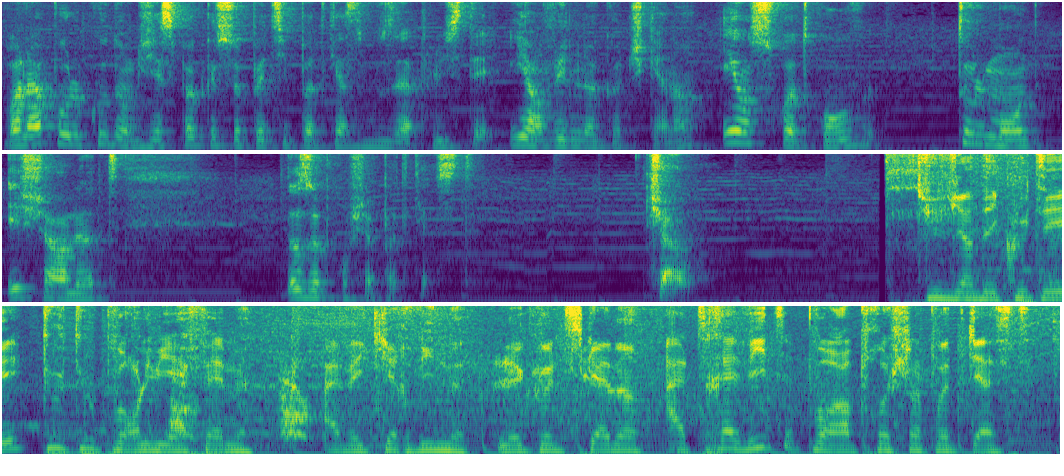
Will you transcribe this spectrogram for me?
voilà pour le coup. Donc, j'espère que ce petit podcast vous a plu. C'était Irvin le coach canin. Et on se retrouve, tout le monde et Charlotte, dans un prochain podcast. Ciao tu viens d'écouter Toutou pour l'UFM avec Irvine, le coach canin. À très vite pour un prochain podcast.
